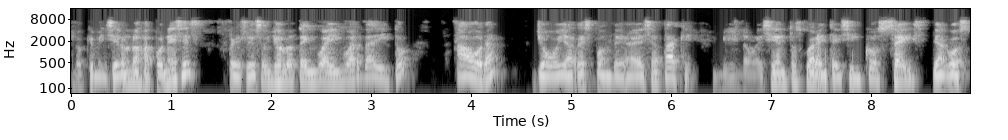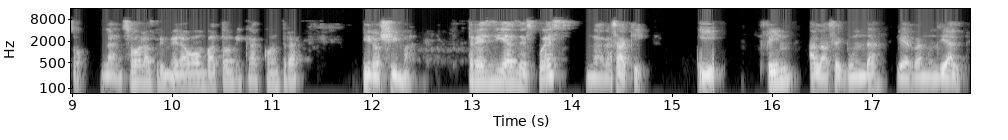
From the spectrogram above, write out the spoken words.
Lo que me hicieron los japoneses, pues eso yo lo tengo ahí guardadito. Ahora yo voy a responder a ese ataque. 1945, 6 de agosto, lanzó la primera bomba atómica contra Hiroshima. Tres días después, Nagasaki. Y fin a la Segunda Guerra Mundial.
